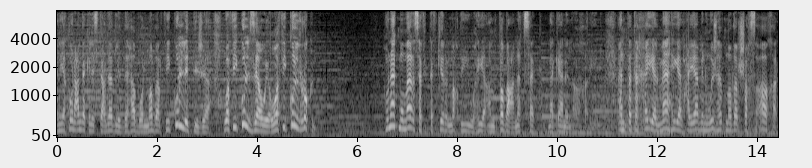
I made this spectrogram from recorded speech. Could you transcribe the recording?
أن يكون عندك الاستعداد للذهاب والنظر في كل اتجاه وفي كل زاوية وفي كل ركن. هناك ممارسة في التفكير النقدي وهي أن تضع نفسك مكان الآخرين أن تتخيل ما هي الحياة من وجهة نظر شخص آخر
